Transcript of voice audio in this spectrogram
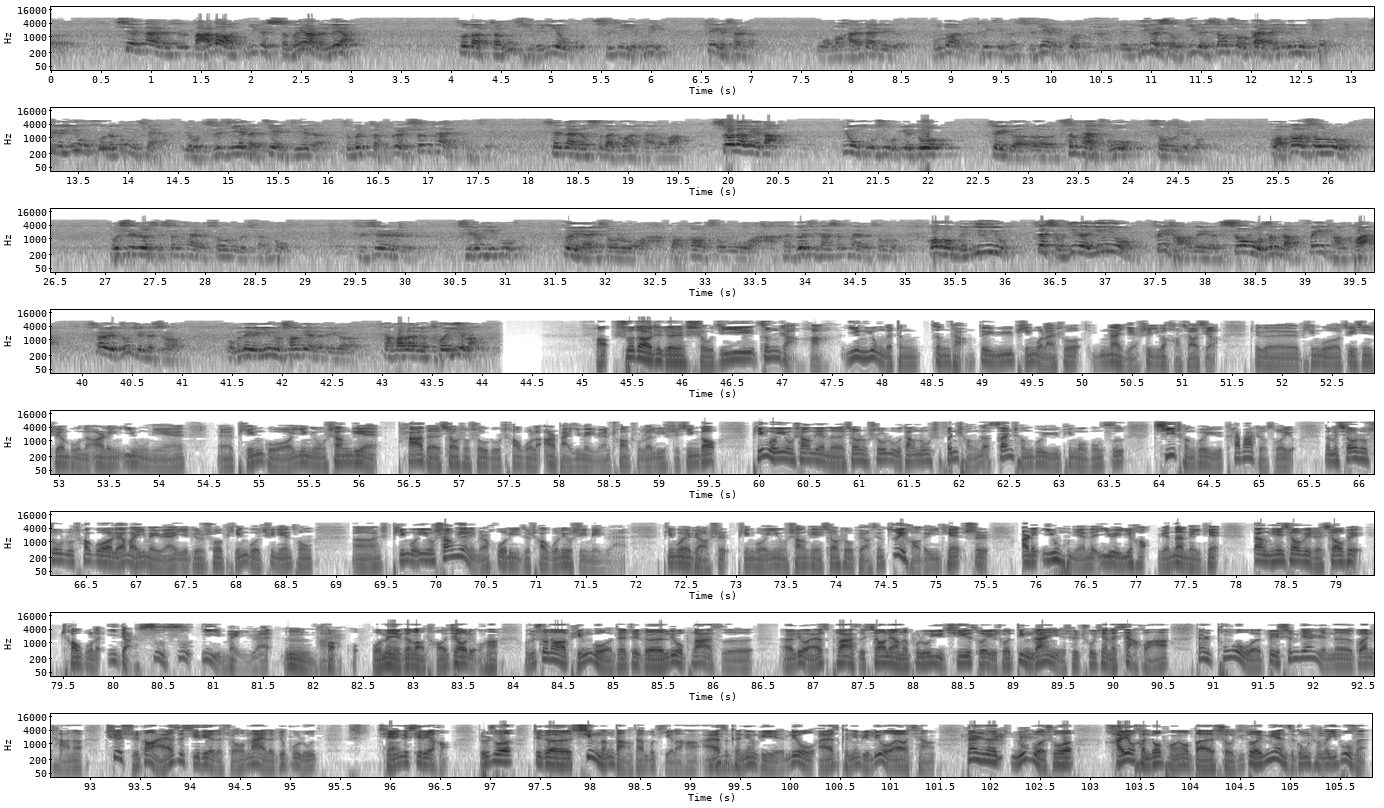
现在呢，是达到一个什么样的量，做到整体的业务持续盈利，这个事儿呢，我们还在这个不断的推进和实践的过程中。一个手机的销售带来一个用户，这个用户的贡献啊，有直接的、间接的，是不整个生态的贡献？现在都四百多万台了吧？销量越大，用户数越多。这个呃，生态服务收入越多，广告收入不是乐视生态的收入的全部，只是其中一部分。会员收入啊，广告收入啊，很多其他生态的收入，包括我们的应用，在手机的应用非常那个收入增长非常快。十二月中旬的时候，我们那个应用商店的那个开发量就破亿了。好，说到这个手机增长哈，应用的增增长，对于苹果来说，那也是一个好消息了。这个苹果最新宣布呢，二零一五年，呃，苹果应用商店它的销售收入超过了二百亿美元，创出了历史新高。苹果应用商店的销售收入当中是分成的，三成归于苹果公司，七成归于开发者所有。那么销售收入超过两百亿美元，也就是说，苹果去年从呃苹果应用商店里面获利就超过六十亿美元。苹果也表示，苹果应用商店销售表现最好的一天是二零一五年的一月一号元旦那一天，当天消费者消费超过了一点四四亿美元。嗯，好，我们也跟老陶交流哈。我们说到苹果的这个六 Plus，呃，六 S Plus 销量呢不如预期，所以说订单也是出现了下滑。但是通过我对身边人的观察呢，确实到 S 系列的时候卖的就不如前一个系列好。比如说这个性能档咱不提了哈，S 肯定比六 S 肯定比六要强。但是呢，如果说还有很多朋友把手机作为面子工程的一部分，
